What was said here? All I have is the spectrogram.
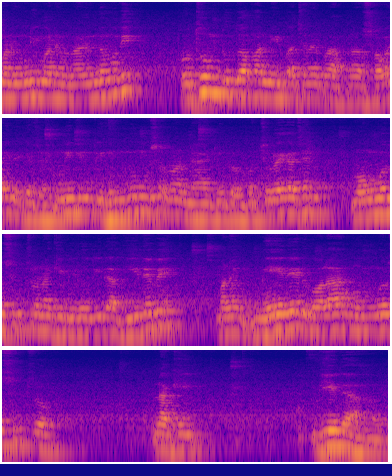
মানে উনি মানে নরেন্দ্র মোদী প্রথম দু দফার নির্বাচনের পর আপনারা সবাই দেখেছেন, উনি কিন্তু হিন্দু মুসলমান ন্যায়টির উপর চলে গেছেন। মঙ্গলসূত্র নাকি বিরোধীরা দিয়ে দেবে? মানে মেয়েদের গলার মঙ্গলসূত্র নাকি দিয়ে দেওয়া হবে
